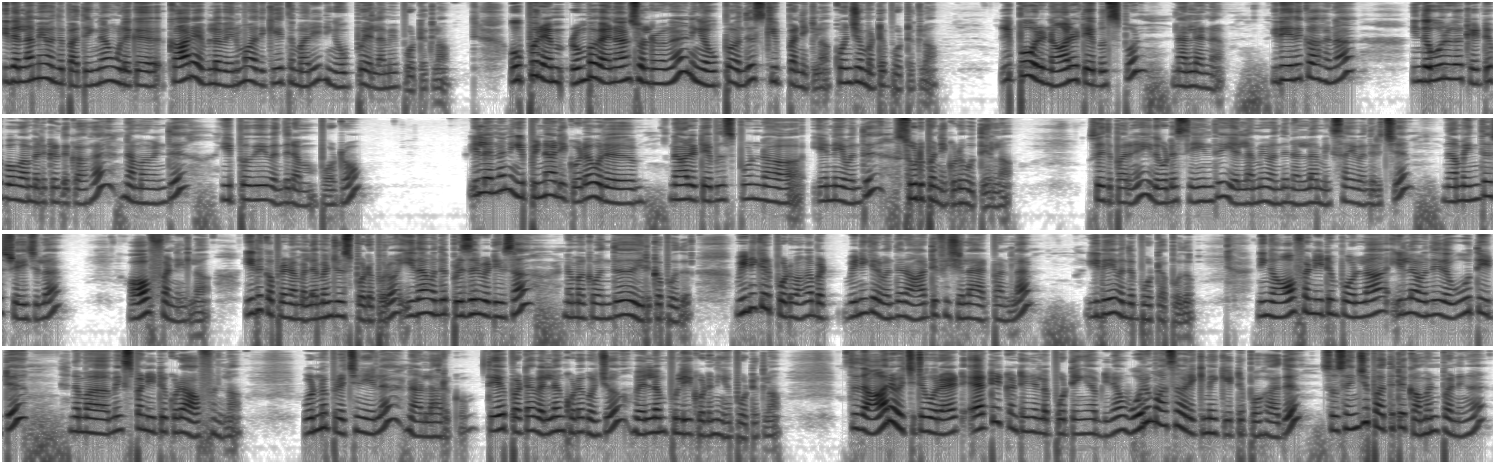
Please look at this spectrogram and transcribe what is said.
இதெல்லாமே வந்து பார்த்திங்கன்னா உங்களுக்கு காரம் எவ்வளோ வேணுமோ அதுக்கேற்ற மாதிரி நீங்கள் உப்பு எல்லாமே போட்டுக்கலாம். உப்பு ரெம் ரொம்ப வேணான்னு சொல்கிறவங்க நீங்கள் உப்பை வந்து ஸ்கிப் பண்ணிக்கலாம். கொஞ்சம் மட்டும் போட்டுக்கலாம். இப்போது ஒரு நாலு டேபிள் ஸ்பூன் நல்லெண்ணெய். இது எதுக்காகனா இந்த ஊறுகாய் கெட்டு போகாமல் இருக்கிறதுக்காக நம்ம வந்து இப்போவே வந்து நம்ம போடுறோம். இல்லைன்னா நீங்கள் பின்னாடி கூட ஒரு நாலு டேபிள் ஸ்பூன் எண்ணெயை வந்து சூடு பண்ணி கூட ஊற்றிடலாம் ஸோ இது பாருங்கள் இதோட சேர்ந்து எல்லாமே வந்து நல்லா மிக்ஸ் ஆகி வந்துருச்சு. நம்ம இந்த ஸ்டேஜில் ஆஃப் பண்ணிடலாம். இதுக்கப்புறம் நம்ம லெமன் ஜூஸ் போட போகிறோம் இதான் வந்து ப்ரிசர்வேட்டிவ்ஸாக நமக்கு வந்து இருக்க போகுது. வினிகர் போடுவாங்க பட் வினிகர் வந்து நான் ஆர்டிஃபிஷியலாக ஆட் பண்ணல. இதே வந்து போட்டால் போதும். நீங்கள் ஆஃப் பண்ணிட்டும் போடலாம். இல்லை வந்து இதை ஊற்றிட்டு நம்ம மிக்ஸ் பண்ணிவிட்டு கூட ஆஃப் பண்ணலாம். ஒன்றும் பிரச்சனை இல்லை. நல்லாயிருக்கும் தேவைப்பட்டால் வெல்லம் கூட கொஞ்சம் வெல்லம் புளி கூட நீங்கள் போட்டுக்கலாம். ஸோ இதை ஆற வச்சுட்டு ஒரு ஏர் ஏர்டைட் கண்டெய்னரில் போட்டிங்க அப்படின்னா ஒரு மாதம் வரைக்குமே கெட்டு போகாது. ஸோ செஞ்சு பார்த்துட்டு கமெண்ட் பண்ணுங்கள்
